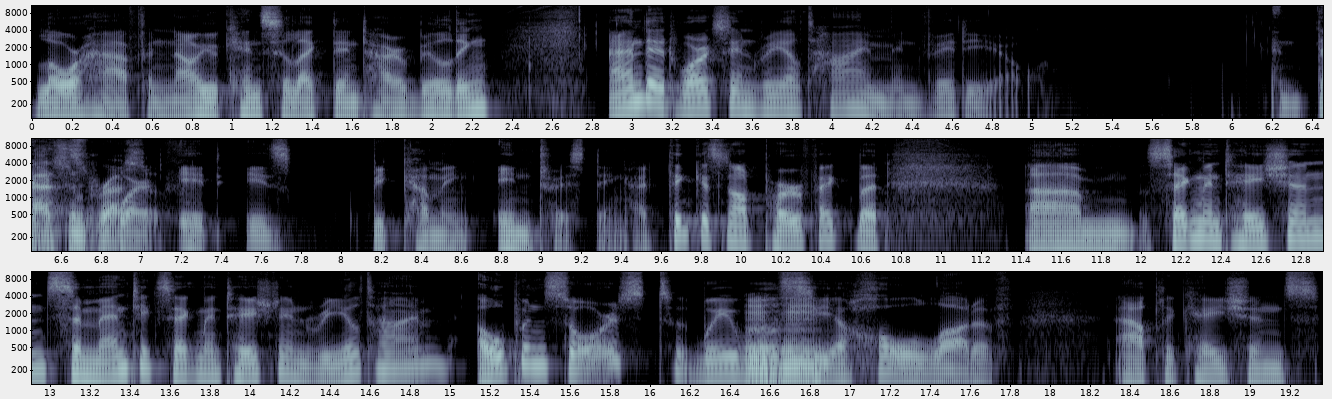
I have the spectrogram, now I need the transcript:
lower half. And now you can select the entire building, and it works in real time in video. And That's that's, where it is becoming interesting. I think it's not perfect, but um, segmentation, semantic segmentation in real time, open sourced, we will see a whole lot of applications.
